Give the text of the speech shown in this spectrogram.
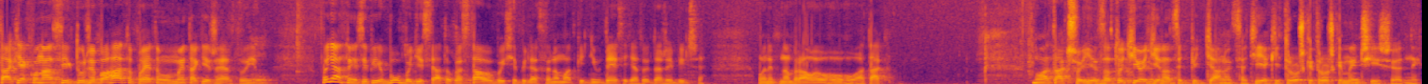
так як у нас їх дуже багато, тому ми так і жертвуємо. Понятно, якщо б їх був би десяток, оставив би ще біля свиноматки днів 10, а то й навіть більше, вони б набрали ого-го. А так. Ну а так що є. Зато ті 11 підтягнуться, ті, які трошки-трошки меншіші від них.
